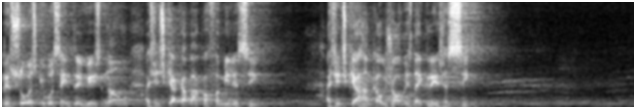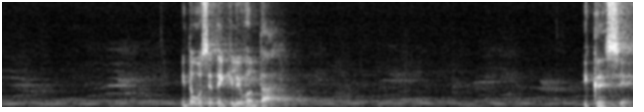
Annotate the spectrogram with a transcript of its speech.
pessoas que você entrevista, não, a gente quer acabar com a família sim. A gente quer arrancar os jovens da igreja sim. Então você tem que levantar e crescer.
